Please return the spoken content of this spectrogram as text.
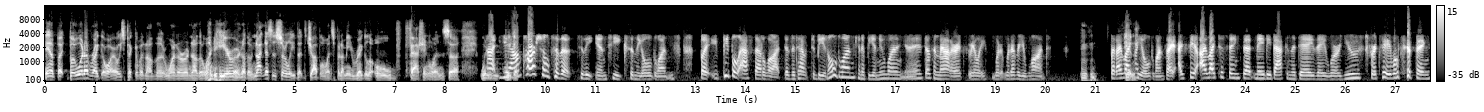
Yeah, but but whenever I go, I always pick up another one or another one here or another. Not necessarily the Job Lot ones, but I mean regular old-fashioned ones. Uh, when Uh, yeah, get- I'm partial to the to the antiques and the old ones, but people ask that a lot. Does it have to be an old one? Can it be a new one? Eh, It doesn't matter. It's really whatever you want. But I like the old ones. I, I feel I like to think that maybe back in the day they were used for table tipping, you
